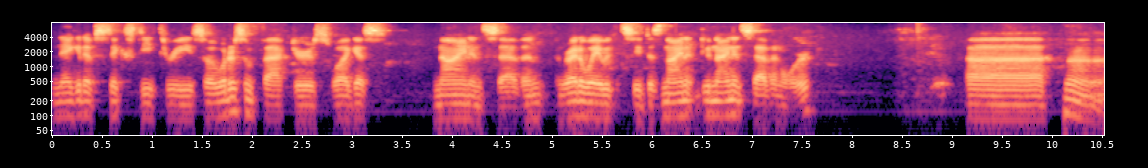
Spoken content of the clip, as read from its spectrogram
negative 63. So what are some factors? Well, I guess 9 and 7. And right away we can see, does 9, do 9 and 7 work? Uh, huh,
